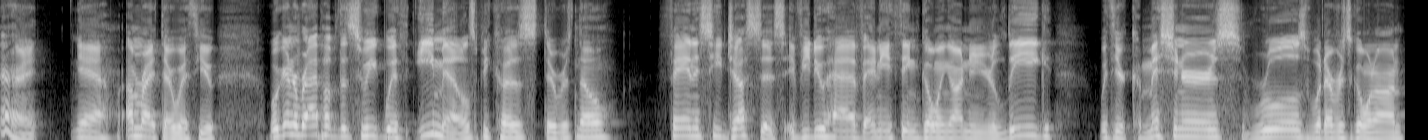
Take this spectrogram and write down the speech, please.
All right. Yeah, I'm right there with you. We're going to wrap up this week with emails because there was no fantasy justice. If you do have anything going on in your league with your commissioners, rules, whatever's going on,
